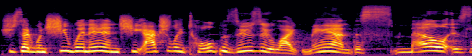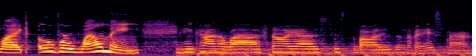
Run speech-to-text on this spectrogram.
She said when she went in, she actually told Pazuzu, like, man, the smell is like overwhelming. He kind of laughed. Oh, yeah, it's just the bodies in the basement.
